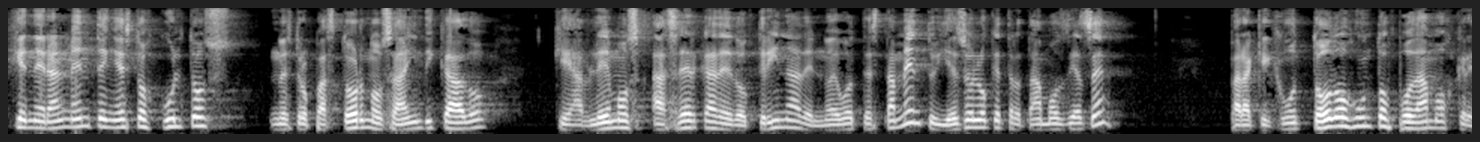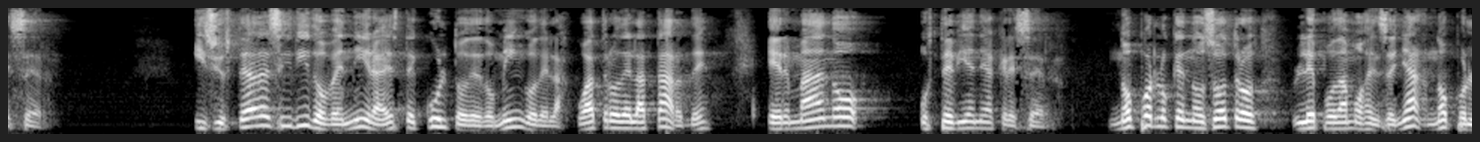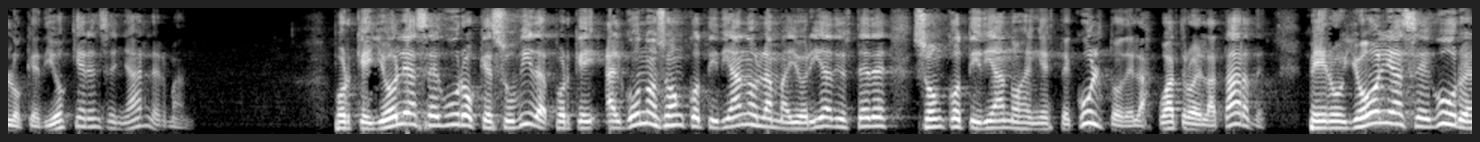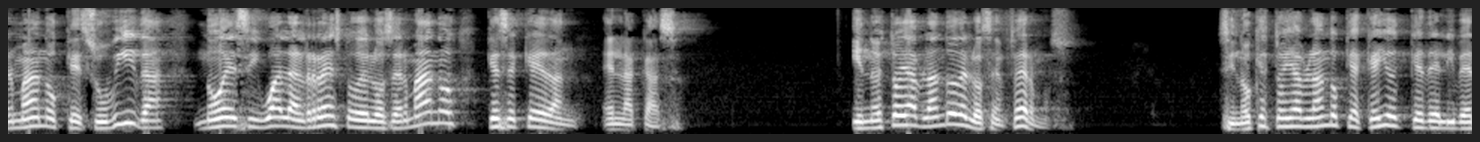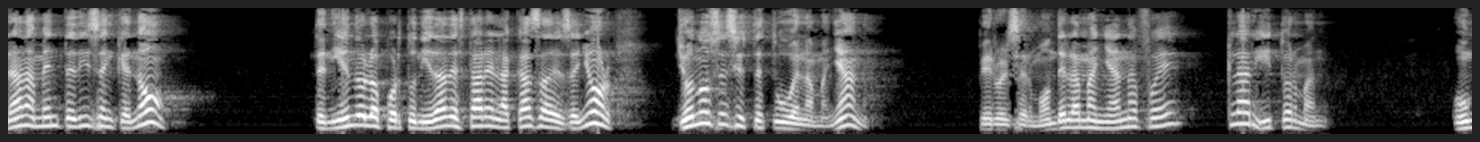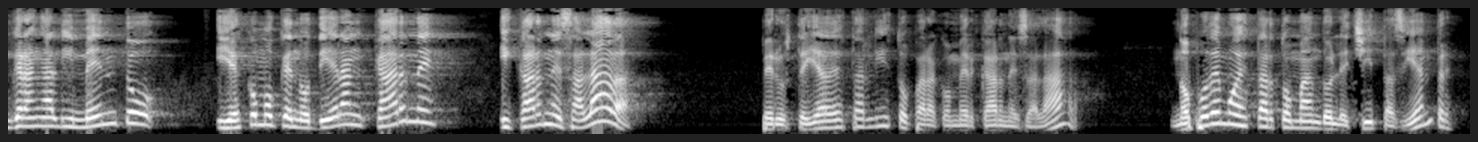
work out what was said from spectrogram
Generalmente en estos cultos, nuestro pastor nos ha indicado que hablemos acerca de doctrina del Nuevo Testamento y eso es lo que tratamos de hacer, para que todos juntos podamos crecer. Y si usted ha decidido venir a este culto de domingo de las 4 de la tarde, hermano, usted viene a crecer. No por lo que nosotros le podamos enseñar, no por lo que Dios quiere enseñarle, hermano. Porque yo le aseguro que su vida, porque algunos son cotidianos, la mayoría de ustedes son cotidianos en este culto de las 4 de la tarde. Pero yo le aseguro, hermano, que su vida no es igual al resto de los hermanos que se quedan en la casa. Y no estoy hablando de los enfermos, sino que estoy hablando que aquellos que deliberadamente dicen que no, teniendo la oportunidad de estar en la casa del Señor. Yo no sé si usted estuvo en la mañana. Pero el sermón de la mañana fue clarito, hermano. Un gran alimento y es como que nos dieran carne y carne salada. Pero usted ya debe estar listo para comer carne salada. No podemos estar tomando lechita siempre.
